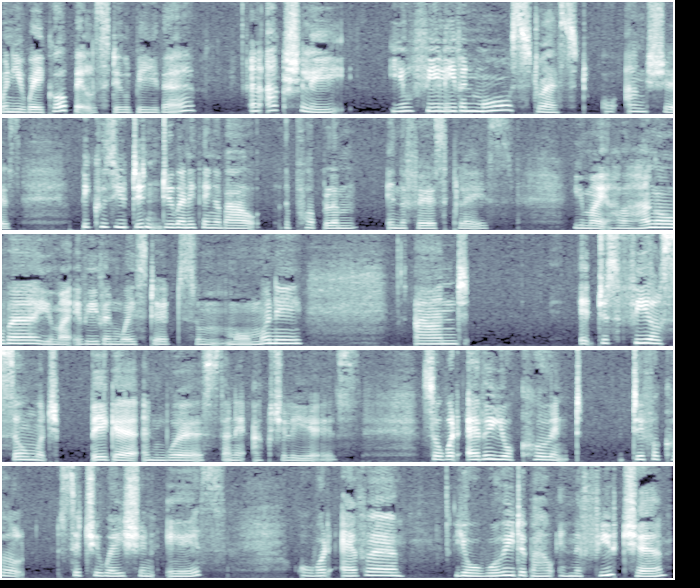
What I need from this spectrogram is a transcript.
When you wake up, it'll still be there. And actually, you'll feel even more stressed or anxious because you didn't do anything about the problem in the first place. You might have a hangover, you might have even wasted some more money, and it just feels so much bigger and worse than it actually is. So, whatever your current difficult situation is, or whatever you're worried about in the future,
